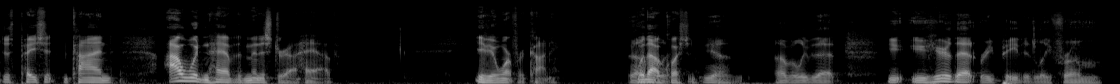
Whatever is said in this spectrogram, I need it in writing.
just patient and kind. I wouldn't have the ministry I have if it weren't for Connie, I without believe- question. Yeah, I believe that. You you hear that repeatedly from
